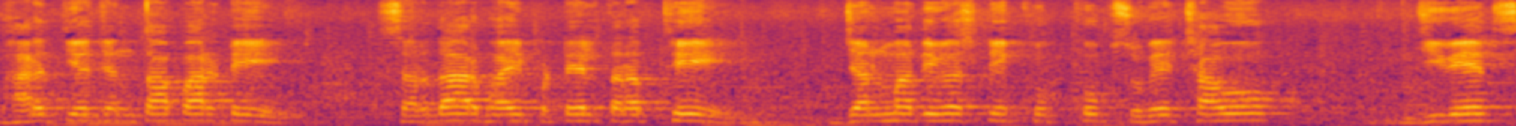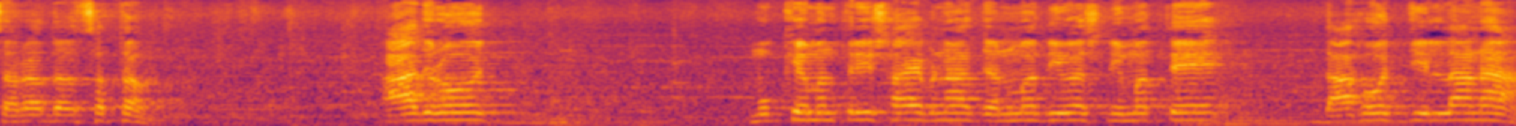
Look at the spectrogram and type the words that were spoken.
ભારતીય જનતા પાર્ટી સરદારભાઈ પટેલ તરફથી જન્મદિવસની ખૂબ ખૂબ શુભેચ્છાઓ. જીવેત સરદ સતમ આજરોજ મુખ્યમંત્રી સાહેબના જન્મદિવસ નિમિત્તે દાહોદ જિલ્લાના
